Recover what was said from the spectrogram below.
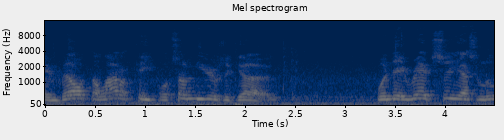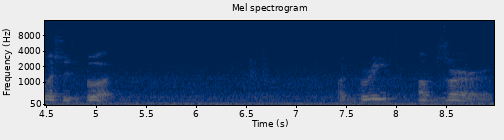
enveloped a lot of people some years ago when they read C.S. Lewis's book, A Grief Observed.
